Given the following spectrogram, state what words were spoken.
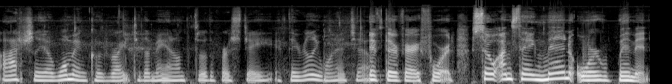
actually, a woman could write to the man on the first date if they really wanted to. if they're very forward. So I'm saying men or women.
